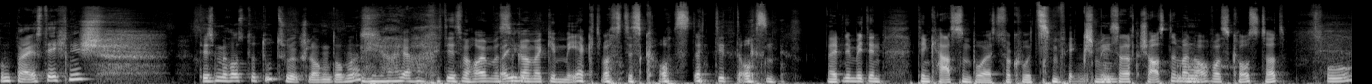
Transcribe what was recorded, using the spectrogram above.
Und preistechnisch, das mal hast du du zugeschlagen, Thomas. Ja, ja, diesmal habe ich mir Weil sogar ich- mal gemerkt, was das kostet, die Dosen. Ich habe nämlich den, den Kassenbau erst vor kurzem weggeschmissen. Und schaust nicht mal Oh. nach, was es kostet hat. Oh.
